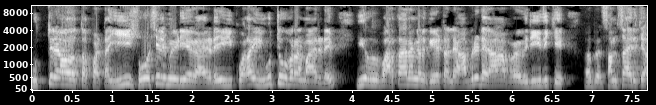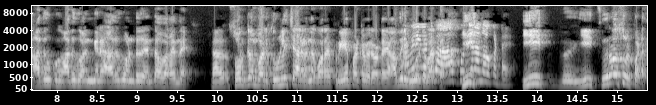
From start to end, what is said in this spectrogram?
ഉത്തരവാദിത്തപ്പെട്ട ഈ സോഷ്യൽ മീഡിയക്കാരുടെയും ഈ കുറെ യൂട്യൂബർമാരുടെയും ഈ വർത്തമാനങ്ങൾ കേട്ടല്ലേ അവരുടെ ആ രീതിക്ക് സംസാരിച്ച് അത് അത് ഇങ്ങനെ അതുകൊണ്ട് എന്താ പറയുന്നത് സ്വർഗം പോലെ തുള്ളിച്ചാടുന്ന കുറെ പ്രിയപ്പെട്ടവരോട്ടെ അവരിങ്ങോട്ട് വരട്ടെ. ഈ ഈ ഈ ഫിറോസ് ഉൾപ്പെടെ.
